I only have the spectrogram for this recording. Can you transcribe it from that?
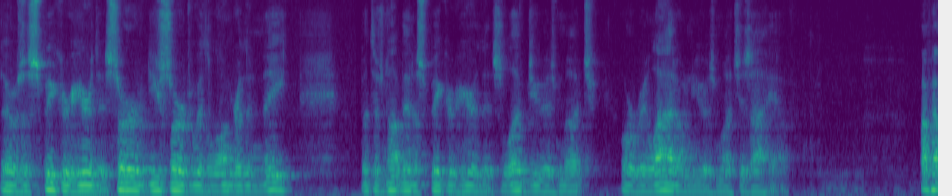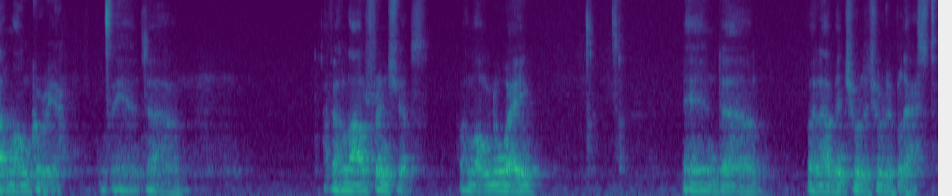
there was a speaker here that served, you served with longer than me, but there's not been a speaker here that's loved you as much or relied on you as much as I have. I've had a long career, and uh, I've had a lot of friendships along the way, and uh, but I've been truly, truly blessed.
